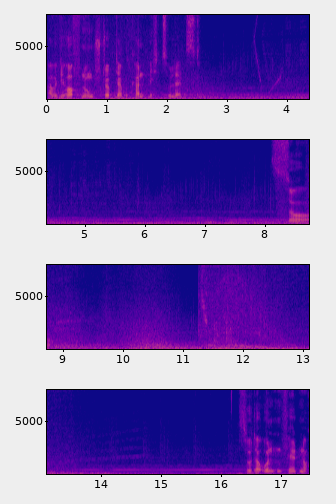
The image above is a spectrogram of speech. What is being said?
Aber die Hoffnung stirbt ja bekanntlich zuletzt. So. So, da unten fehlt noch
